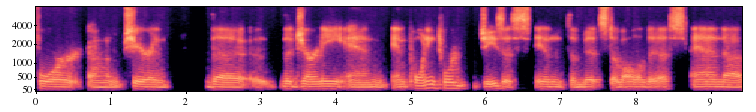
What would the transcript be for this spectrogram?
for um, sharing the the journey and and pointing toward Jesus in the midst of all of this. And uh,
